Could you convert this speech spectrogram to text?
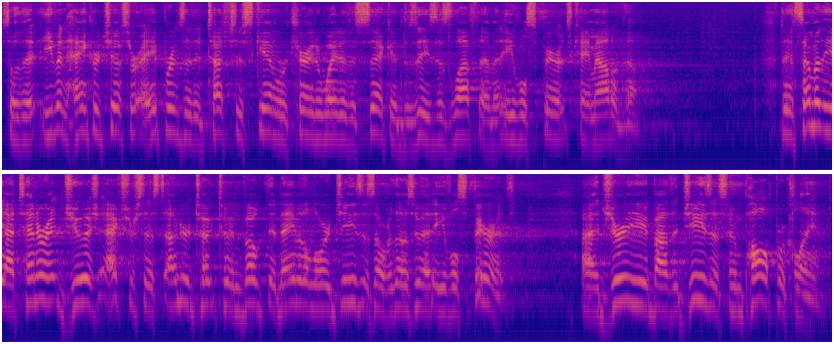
so that even handkerchiefs or aprons that had touched his skin were carried away to the sick, and diseases left them, and evil spirits came out of them. Then some of the itinerant Jewish exorcists undertook to invoke the name of the Lord Jesus over those who had evil spirits. I adjure you by the Jesus whom Paul proclaims.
